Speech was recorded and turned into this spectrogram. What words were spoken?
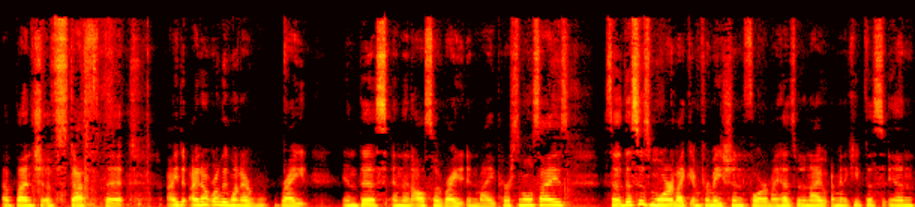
a bunch of stuff that I, I don't really want to write in this and then also write in my personal size. So this is more like information for my husband and I. I'm going to keep this in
